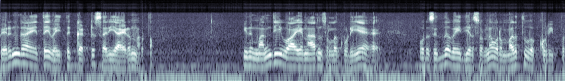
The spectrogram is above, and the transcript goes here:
பெருங்காயத்தை வைத்து கட்டு சரியாயிடும்னு அர்த்தம். இது மந்தி வாயனார்னு சொல்லக்கூடிய ஒரு சித்த வைத்தியர் சொன்ன ஒரு மருத்துவ குறிப்பு.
